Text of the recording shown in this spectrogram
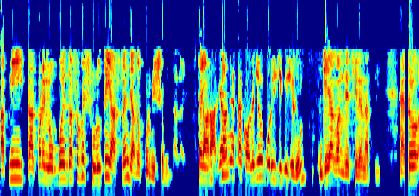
আপনি তারপরে নব্বই দশকের শুরুতেই আসলেন যাদবপুর বিশ্ববিদ্যালয়। তার আগে আমি একটা কলেজেও পড়িয়েছি কিছুদিন। জিয়াগঞ্জে ছিলেন আপনি। হ্যাঁ তো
